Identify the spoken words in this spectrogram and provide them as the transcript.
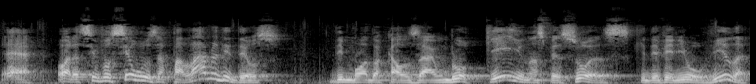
É, ora, se você usa a palavra de Deus de modo a causar um bloqueio nas pessoas que deveriam ouvi-la,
